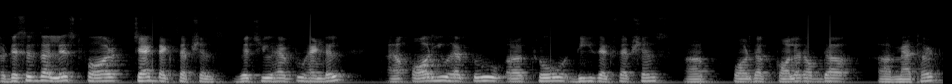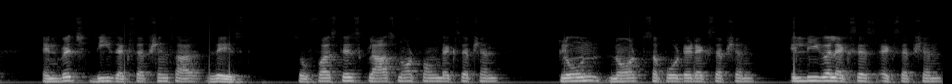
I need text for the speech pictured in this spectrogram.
uh, this is the list for checked exceptions which you have to handle uh, or you have to uh, throw these exceptions uh, for the caller of the uh, method in which these exceptions are raised. So first is class not found exception, clone not supported exception, illegal access exception,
